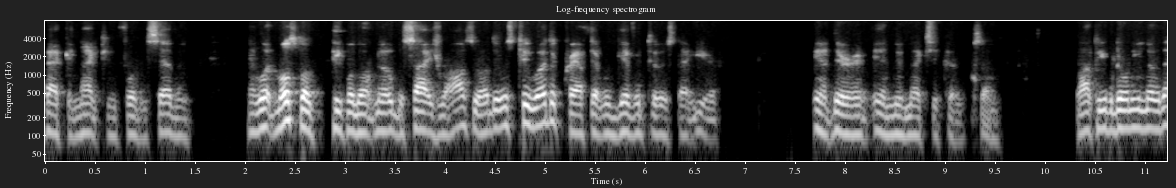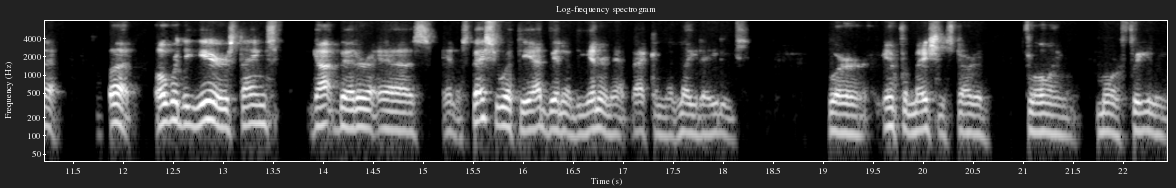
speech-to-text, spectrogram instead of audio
back in 1947. And what most people don't know, besides Roswell, there was two other craft that were given to us that year you there in New Mexico. So a lot of people don't even know that. But over the years, things got better as, and especially with the advent of the internet back in the late 80s, where information started flowing more freely.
